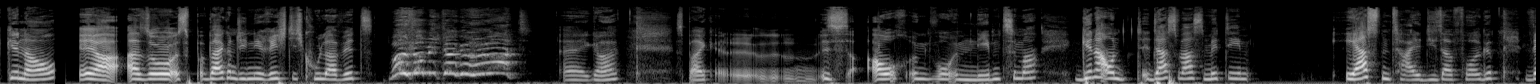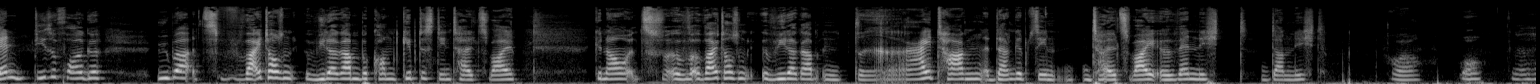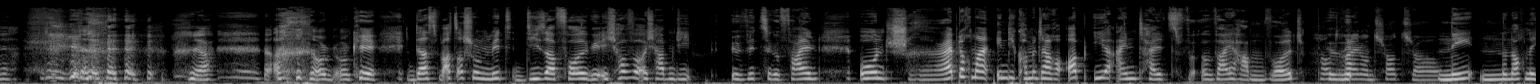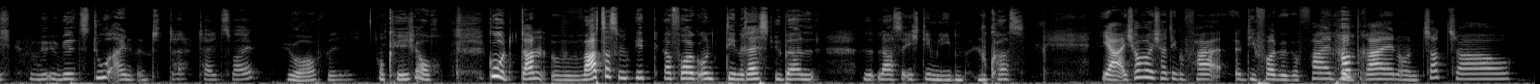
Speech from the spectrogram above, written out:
Genau. Ja, also Spike und Genie, richtig cooler Witz. Was hab ich da gehört? Äh, egal. Spike äh, ist auch irgendwo im Nebenzimmer. Genau, und das war's mit dem ersten Teil dieser Folge. Wenn diese Folge über 2000 Wiedergaben bekommt, gibt es den Teil 2. Genau, 2000 Wiedergaben in drei Tagen. Dann gibt's den Teil 2. Wenn nicht, dann nicht. Wow. Wow. ja, okay. Das war's auch schon mit dieser Folge. Ich hoffe, euch haben die Witze gefallen. Und schreibt doch mal in die Kommentare, ob ihr einen Teil 2 haben wollt. Haut rein und ciao, ciao. Nee, noch nicht. Willst du einen Teil 2? Ja, will ich. Okay, ich auch. Gut, dann war's das mit der Folge und den Rest überlasse ich dem lieben Lukas. Ja, ich hoffe, euch hat die, Gefa die Folge gefallen. Haut rein und ciao, ciao.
